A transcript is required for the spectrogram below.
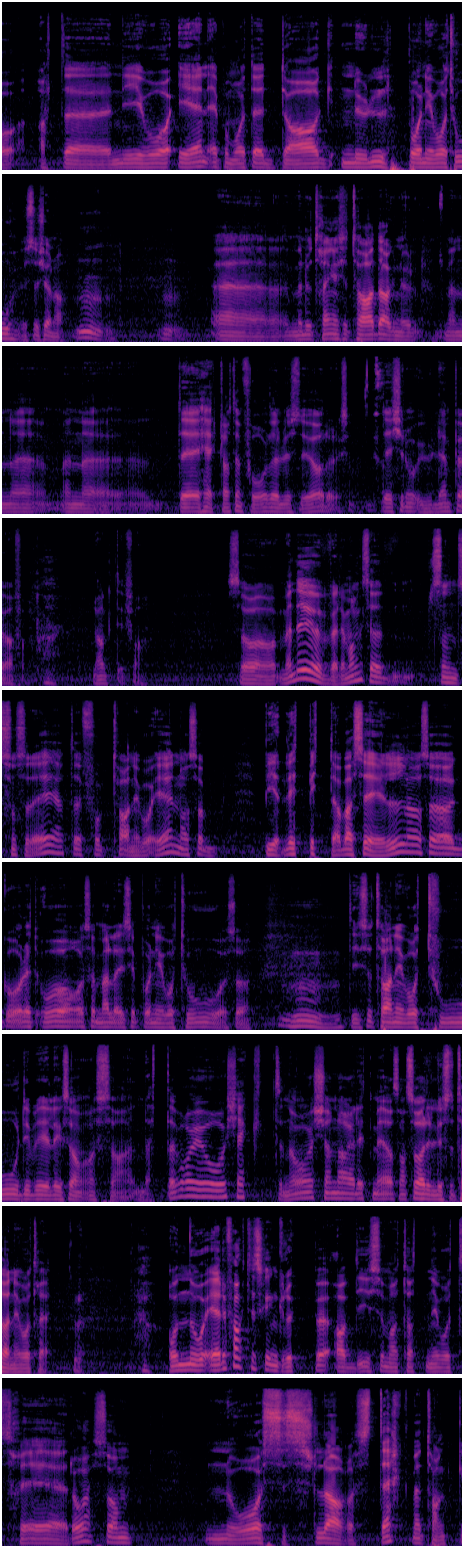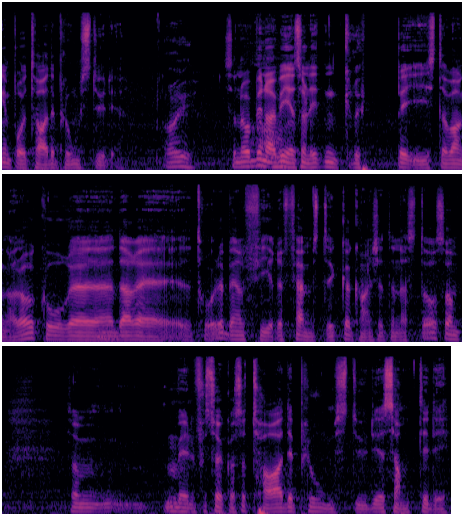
at uh, nivå 1 er på en måte dag null på nivå 2, hvis du skjønner. Eh, men du trenger ikke ta dag null. Men, men det er helt klart en fordel hvis du gjør det. Liksom. Det er ikke noe ulempe, i hvert fall. Langt ifra. Så, men det er jo veldig mange som sånn, som det er, at folk tar nivå 1, og så litt bitter basillen, og så går det et år, og så melder de seg på nivå 2, og så Mm. de som tar nivå to, de blir liksom og så, 'Dette var jo kjekt. Nå skjønner jeg litt mer.' Sånn, så har de lyst til å ta nivå tre. Og nå er det faktisk en gruppe av de som har tatt nivå tre, da, som nå sysler sterkt med tanken på å ta diplomstudiet. Oi. Så nå begynner vi en sånn liten gruppe i Stavanger, da, hvor eh, der er jeg tror det blir en fire-fem stykker kanskje til neste år, som, som vil forsøke å ta diplomstudiet samtidig.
